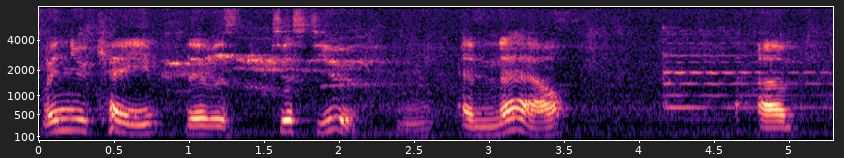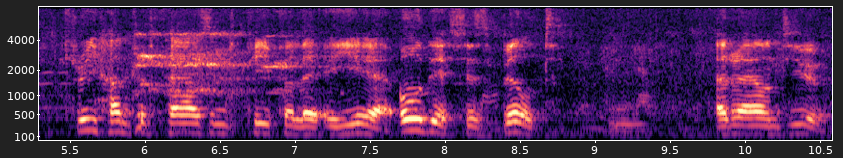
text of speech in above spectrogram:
when you came, there was just you. Mm-hmm. And now um, 300,000 people a year. All this is built around you.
